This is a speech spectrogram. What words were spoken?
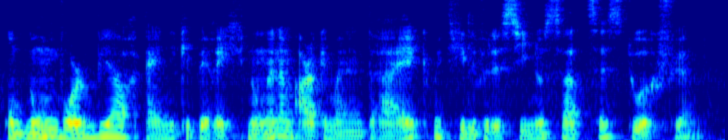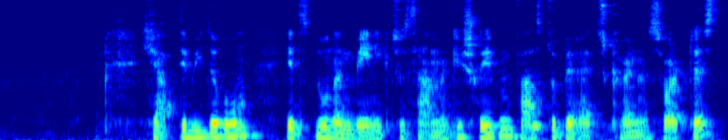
und nun wollen wir auch einige Berechnungen am allgemeinen Dreieck mit Hilfe des Sinussatzes durchführen. Ich habe dir wiederum jetzt nun ein wenig zusammengeschrieben, was du bereits können solltest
